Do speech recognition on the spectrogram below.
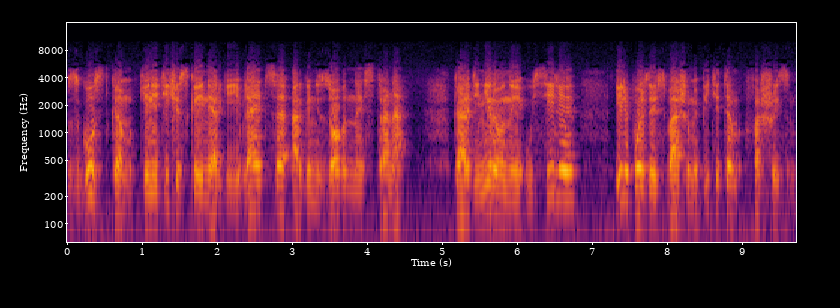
Сгустком кинетической энергии является организованная страна, координированные усилия или, пользуясь вашим эпитетом, фашизм.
